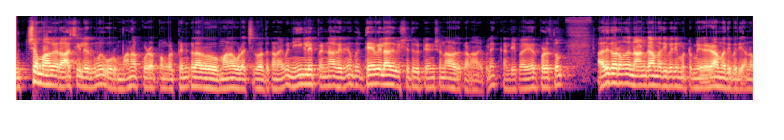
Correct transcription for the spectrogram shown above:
உச்சமாக ராசியில் இருக்கும்போது ஒரு மனக்குழப்பங்கள் பெண்களால் ஒரு மன உளைச்சல் வரதுக்கான வாய்ப்பு நீங்களே பெண்ணாக இருந்தீங்கன்னா கொஞ்சம் தேவையில்லாத விஷயத்துக்கு டென்ஷன் ஆகிறதுக்கான வாய்ப்புகளை கண்டிப்பாக ஏற்படுத்தும். அதுக்கப்புறம் வந்து நான்காம் அதிபதி மற்றும் ஏழாம் அதிபதியான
